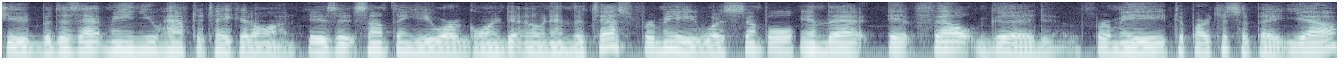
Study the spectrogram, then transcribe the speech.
issued but does that mean you have to take it on? Is it something you are going to own? And the test for me was simple in that it felt good for me to participate. Yeah,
